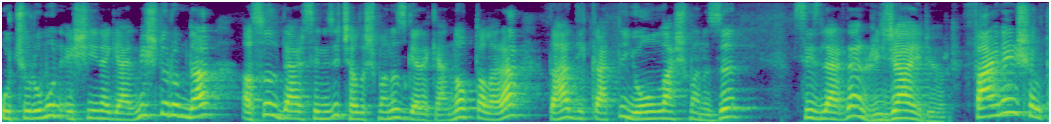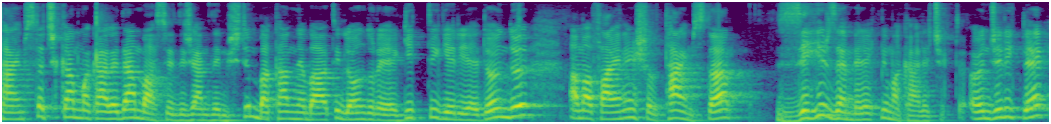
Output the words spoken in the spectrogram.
uçurumun eşiğine gelmiş durumda. Asıl dersinizi çalışmanız gereken noktalara daha dikkatli yoğunlaşmanızı sizlerden rica ediyorum. Financial Times'ta çıkan makaleden bahsedeceğim demiştim. Bakan Nebati Londra'ya gitti, geriye döndü ama Financial Times'ta zehir zemberek bir makale çıktı. Öncelikle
